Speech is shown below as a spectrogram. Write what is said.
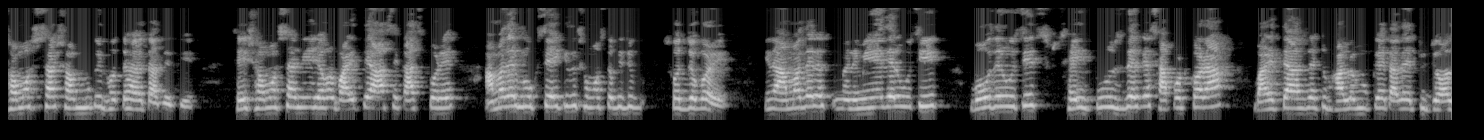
সমস্যার সম্মুখীন হতে হয় তাদেরকে। সেই সমস্যা নিয়ে যখন বাড়িতে আসে কাজ করে আমাদের মুখ সেই কিন্তু সমস্ত কিছু সহ্য করে। কিন্তু আমাদের মানে মেয়েদের উচিত বউদের উচিত সেই পুরুষদেরকে সাপোর্ট করা, বাড়িতে আসলে একটু ভালো মুখে তাদের একটু জল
